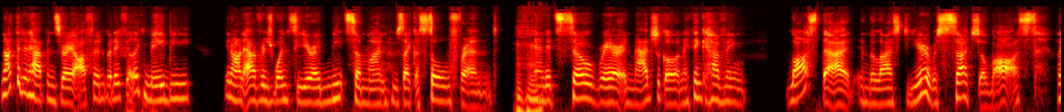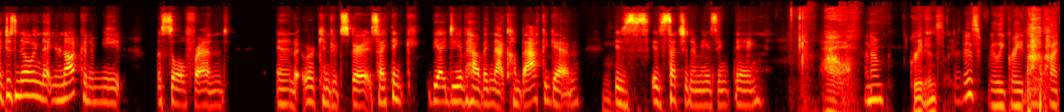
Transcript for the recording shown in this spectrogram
Not that it happens very often, but I feel like maybe you know, on average, once a year, I meet someone who's like a soul friend Mhm. and it's so rare and magical and i think having lost that in the last year was such a loss like just knowing that you're not going to meet a soul friend and or kindred spirit so i think the idea of having that come back again Mhm. is is such an amazing thing wow, and I'm great insight. That is really great insight.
